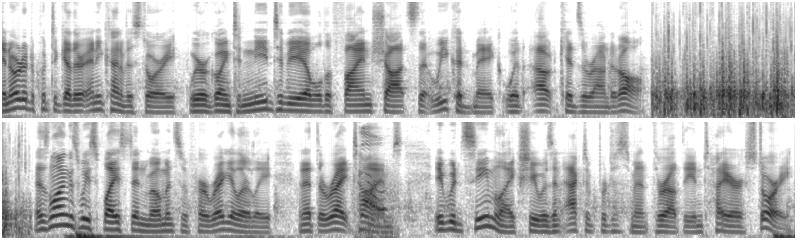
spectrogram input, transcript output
In order to put together any kind of a story, we were going to need to be able to find shots that we could make without kids around at all. As long as we spliced in moments of her regularly and at the right times, it would seem like she was an active participant throughout the entire story.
